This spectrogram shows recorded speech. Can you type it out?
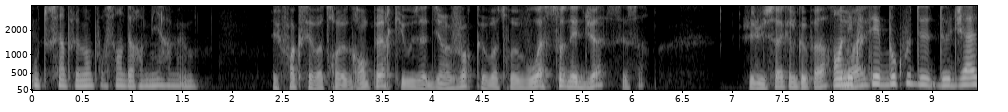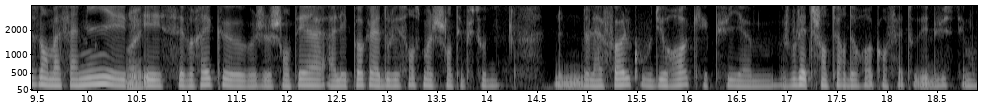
ou tout simplement pour s'endormir. Et je crois que c'est votre grand-père qui vous a dit un jour que votre voix sonnait jazz, c'est ça? J'ai lu ça quelque part. On écoutait beaucoup de, jazz dans ma famille et, c'est vrai que je chantais à, l'époque, à l'adolescence, moi je chantais plutôt de, la folk ou du rock. Et puis euh, je voulais être chanteur de rock en fait au début, c'était mon.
